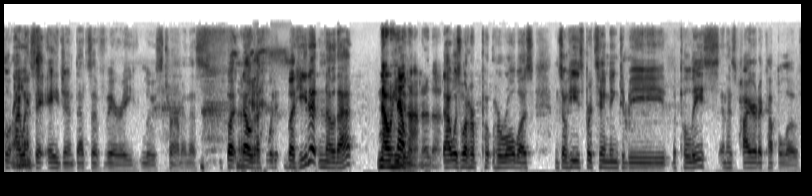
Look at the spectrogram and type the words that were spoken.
Well, I wouldn't say agent. That's a very loose term in this. But no, that's what. But he didn't know that. No, he No. did not know that. That was what her her role was, and so he's pretending to be the police and has hired a couple of.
